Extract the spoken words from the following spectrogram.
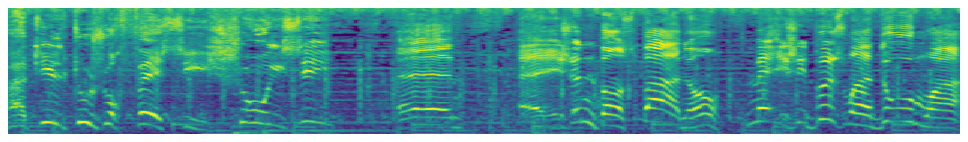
A-t-il toujours fait si chaud ici? Euh, euh, je ne pense pas, non. Mais j'ai besoin d'eau, moi.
